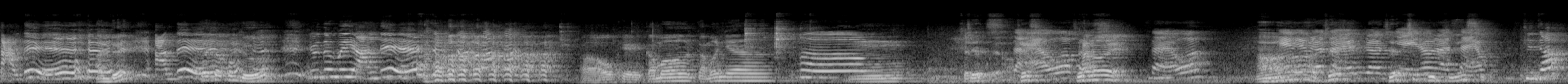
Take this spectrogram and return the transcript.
안 돼. 안 돼? 안 돼. 살짝 không được. 유튜브에 안 돼. À, ok, cảm ơn, cảm ơn nha. Ờ, 음, 제 xạo á Hàn ơi. xạo á 아, em em đã 제- em ra 제 gì đó 친구 là 비즈니스. xạo 진짜?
